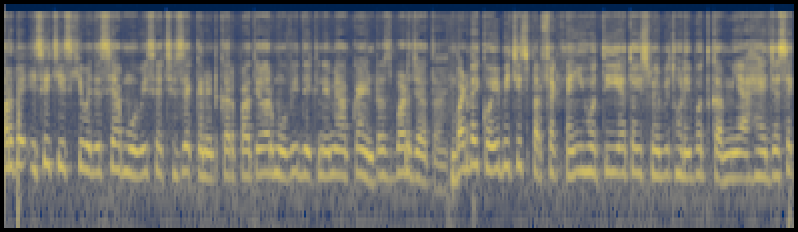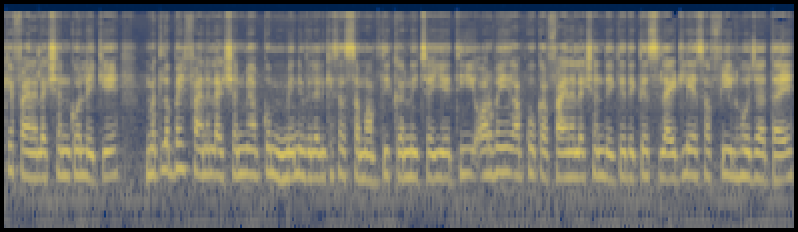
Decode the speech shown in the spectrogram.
और भाई, इसी चीज़ की वजह से आप मूवी से अच्छे से कनेक्ट कर पाते हो और मूवी देखने में आपका इंटरेस्ट बढ़ जाता है। बट भाई, कोई भी चीज़ परफेक्ट नहीं होती है तो इसमें भी थोड़ी बहुत कमियाँ हैं। जैसे कि फाइनल एक्शन को लेके मतलब भाई फाइनल एक्शन में आपको मेन विलन के साथ समाप्ति करनी चाहिए थी। और भाई, आपको फाइनल एक्शन देखते देखते स्लाइटली ऐसा फील हो जाता है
